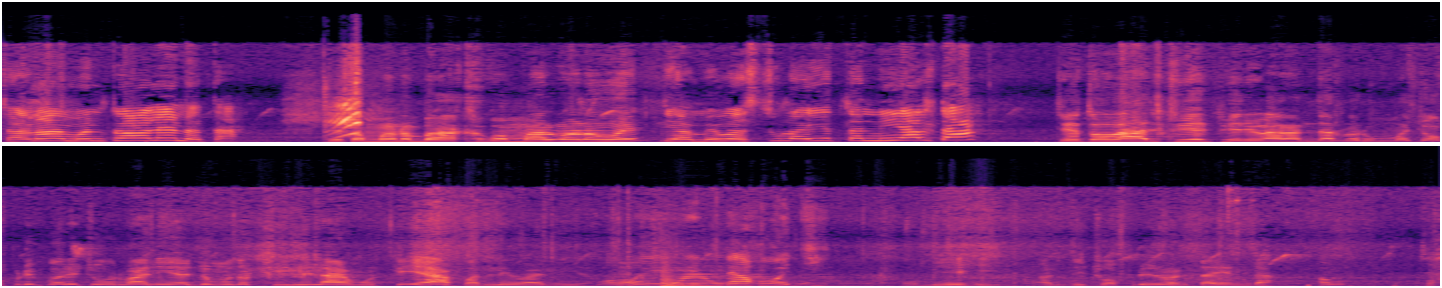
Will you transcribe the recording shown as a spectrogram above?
ચણા મન તો આલે નતા. તે તમને બ- આખા ગામમાં માલવાના હોય. તે અમે વસ્તુ લાવીએ તો નહીં આલતા? તે તો હવે આલશું જ ફેરી વાર અંદર રૂમમાં ચોપડી પર ચોરવાની હે જો હું તો ઠેલી લાવે મોટી આ ભર લેવાની હે ઓ ભાઈ ઈંડા હોજી. ઓ બેહી. અડધી ચોપડી વળતા એંડા. જા.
